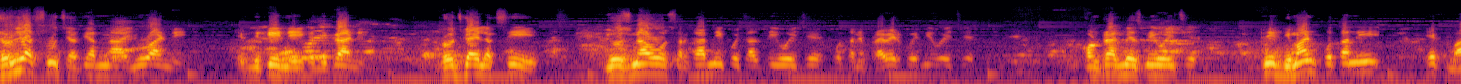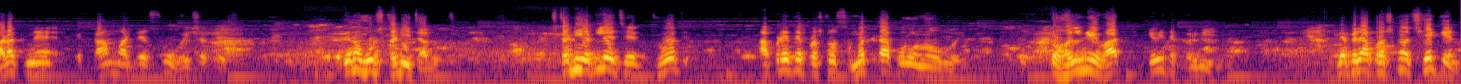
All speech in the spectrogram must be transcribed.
જરૂરિયાત શું છે? અત્યારના યુવાનની, એક દીકરીની, એક દીકરાની. રોજગારી લક્ષી યોજનાઓ સરકારની કોઈ ચાલતી હોય છે, પોતાને પ્રાઇવેટ કોઈની હોય છે કોન્ટ્રાક્ટ બેઝની હોય છે. એની ડિમાન્ડ પોતાની એક બાળકને એક કામ માટે શું હોઈ શકે છે? તેનો મૂળ સ્ટડી ચાલુ છે. સ્ટડી એટલે છે, જો જ આપણે તે પ્રશ્નો સમજતા પૂરો ન હોય, તો હલની વાત કેવી રીતે કરવી? એટલે પેલા પ્રશ્ન છે કે નહીં?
